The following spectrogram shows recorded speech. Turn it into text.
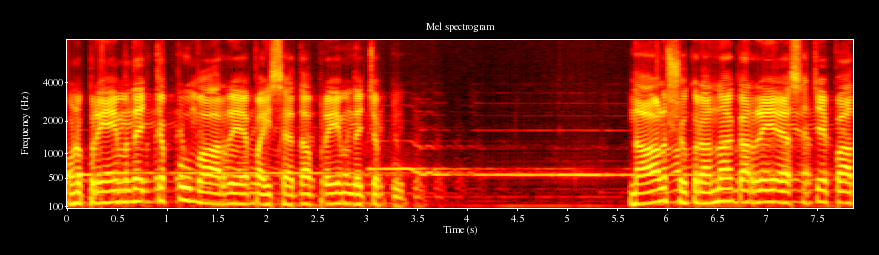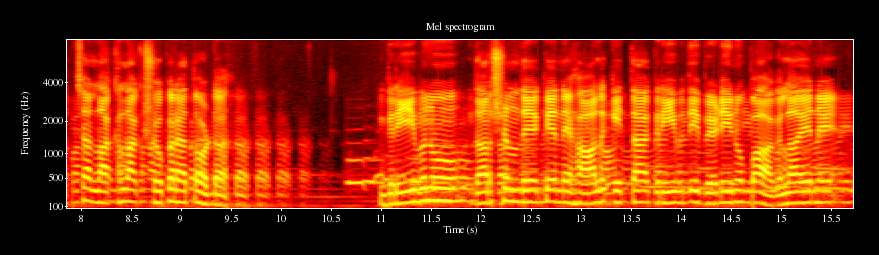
ਹੁਣ ਪ੍ਰੇਮ ਦੇ ਚੱਪੂ ਮਾਰ ਰਿਹਾ ਭਾਈ ਸੈਦਾ, ਪ੍ਰੇਮ ਦੇ ਚੱਪੂ। ਨਾਲ ਸ਼ੁਕਰਾਨਾ ਕਰ ਰਹੇ ਐ ਸੱਚੇ ਪਾਤਸ਼ਾਹ, ਲੱਖ ਲੱਖ ਸ਼ੁਕਰ ਹੈ ਤੁਹਾਡਾ। ਗਰੀਬ ਨੂੰ ਦਰਸ਼ਨ ਦੇ ਕੇ ਨਿਹਾਲ ਕੀਤਾ, ਗਰੀਬ ਦੀ ਬੇੜੀ ਨੂੰ ਭਾਗ ਲਾਏ ਨੇ।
